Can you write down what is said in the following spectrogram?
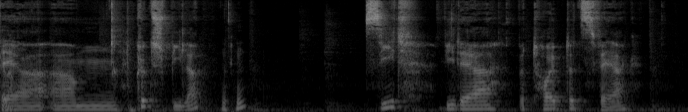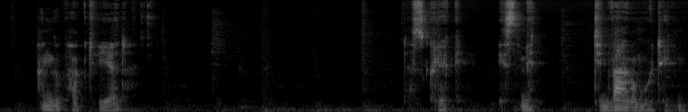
der ähm, Glücksspieler mhm. sieht, wie der betäubte Zwerg angepackt wird. Das Glück ist mit den Wagemutigen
